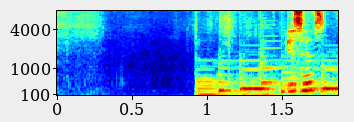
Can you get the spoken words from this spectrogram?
Vi ses.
